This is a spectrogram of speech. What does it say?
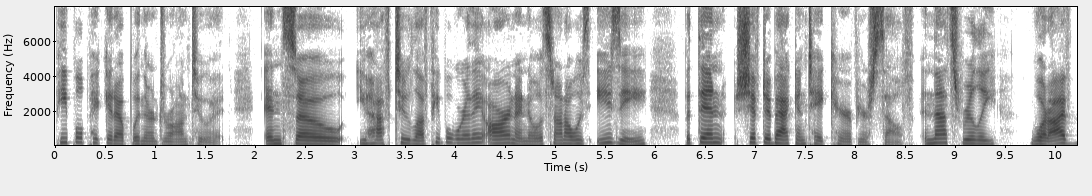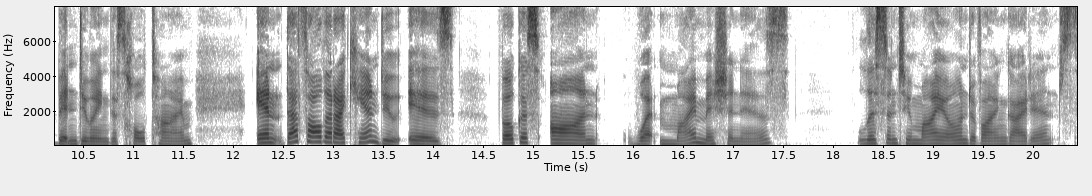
people pick it up when they're drawn to it. And so you have to love people where they are. And I know it's not always easy, but then shift it back and take care of yourself. And that's really what I've been doing this whole time. And that's all that I can do is focus on what my mission is, listen to my own divine guidance,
